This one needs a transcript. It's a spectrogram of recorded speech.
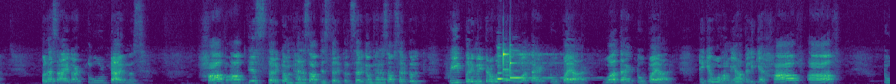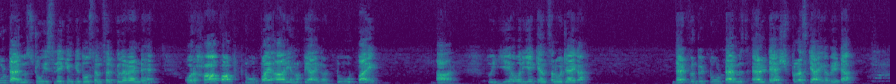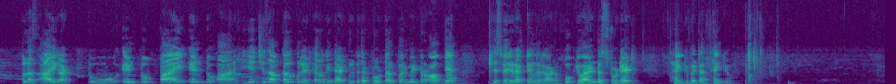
प्लस आएगा two times half of this circumference of this circle circumference of circle हुई perimeter होता है, वो आता है टू पाई आर वो आता है टू पाई आर ठीक है, वो हम यहाँ पे लिखे half of two times two इसलिए क्योंकि दो सेम सर्कुलर एंड है। और half of two pi r यहाँ पे आएगा टू पाई आर तो ये और ये कैंसिल हो जाएगा। That will be two times L dash plus क्या आएगा बेटा? प्लस आएगा two into pi into r ये चीज़ आप कैलकुलेट करोगे that will be the total perimeter of this very rectangular garden hope you have understood it thank you बेटा thank you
